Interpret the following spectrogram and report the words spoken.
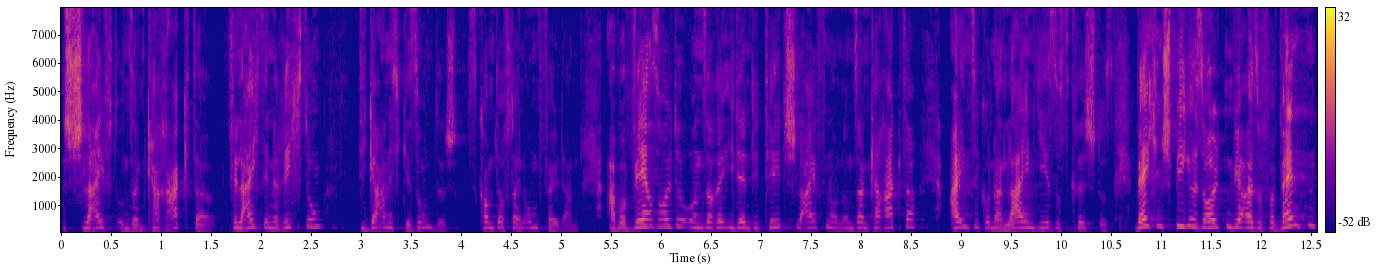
es schleift unseren Charakter, vielleicht in eine Richtung, die gar nicht gesund ist. Es kommt auf dein Umfeld an. Aber wer sollte unsere Identität schleifen und unseren Charakter? Einzig und allein Jesus Christus. Welchen Spiegel sollten wir also verwenden?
